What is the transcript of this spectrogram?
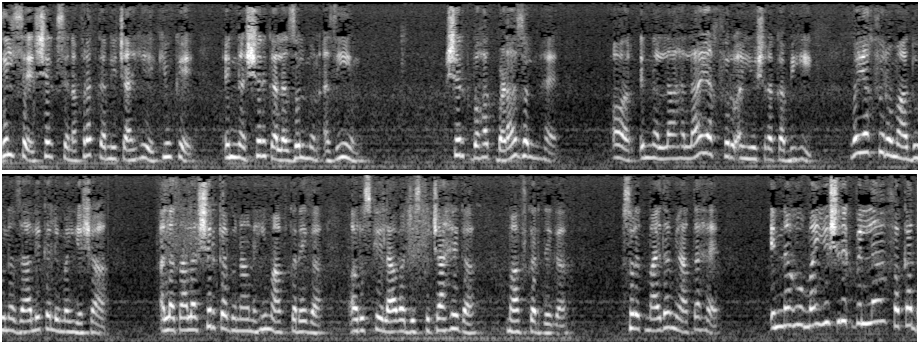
دل سے شرک سے نفرت کرنی چاہیے، کیونکہ ان شرک اللہ ظلم عظیم۔ شرک بہت بڑا ظلم ہے۔ اور ان اللہ لا یغفر ان یشرک به و یغفر ما دون ذلك لمن یشاء۔ اللہ تعالیٰ شرک کا گناہ نہیں معاف کرے گا اور اس کے علاوہ جس کو چاہے گا معاف کر دے گا۔ سورت معدہ میں آتا ہے انه من یشرک باللہ فقد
